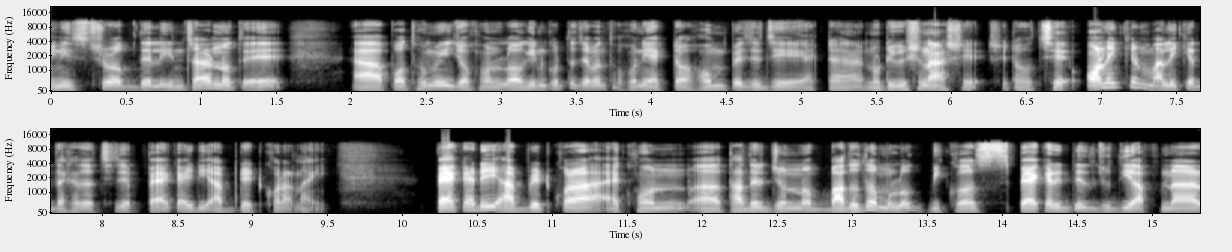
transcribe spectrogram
মিনিস্ট্রি অফ দেল ইন্টারনোতে প্রথমেই যখন লগ ইন করতে যাবেন তখনই একটা হোম পেজে যে একটা নোটিফিকেশন আসে সেটা হচ্ছে অনেকের মালিকের দেখা যাচ্ছে যে প্যাক আইডি আপডেট করা নাই। প্যাক আইডি আপডেট করা এখন তাদের জন্য বাধ্যতামূলক বিকজ প্যাক আইডিতে যদি আপনার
